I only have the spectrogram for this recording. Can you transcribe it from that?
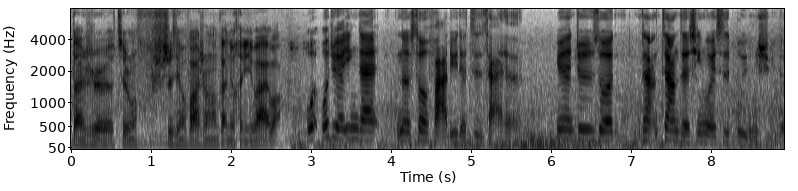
但是这种事情发生了，感觉很意外吧？我我觉得应该那受法律的制裁，因为就是说这样这样子的行为是不允许的，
